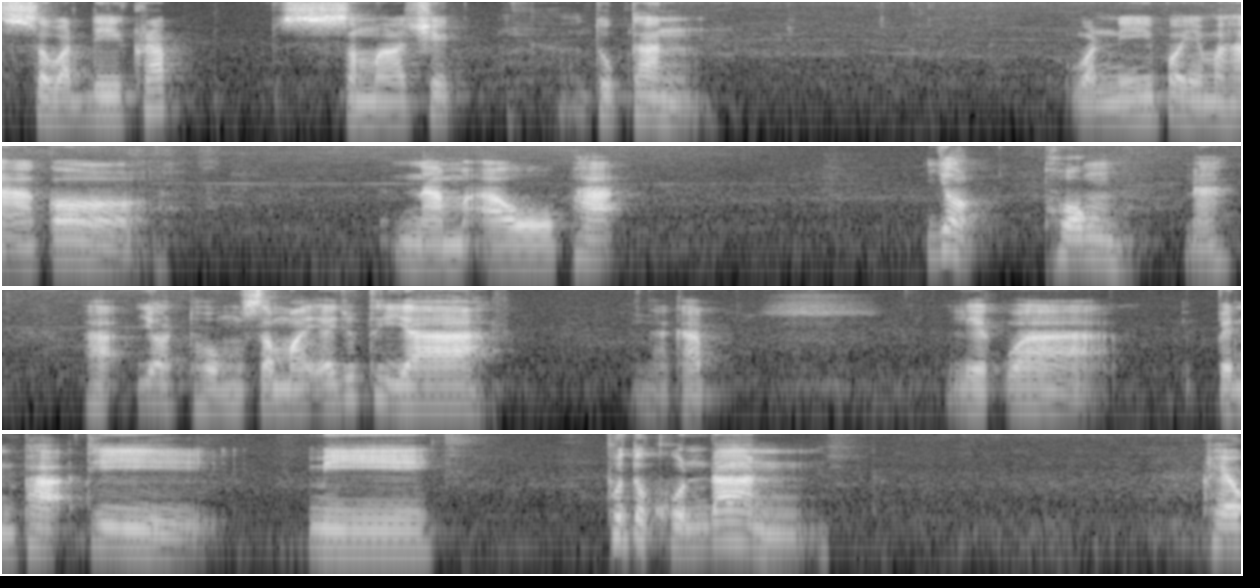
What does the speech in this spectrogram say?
สวัสดีครับ สมาชิกทุกท่าน วันนี้พ่อใหญ่มหาก็นำเอาพระยอดธงนะพระยอดธงสมัยอยุธยานะครับ เรียกว่าเป็นพระที่มีพุทธคุณด้านแคล้ว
